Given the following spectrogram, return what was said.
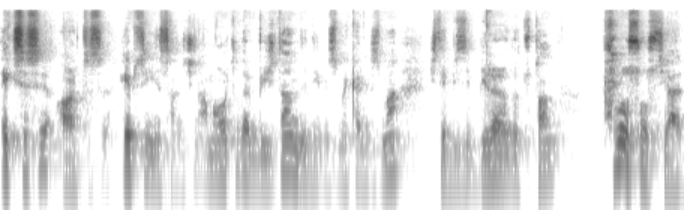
eksisi artısı hepsi insan için ama ortada vicdan dediğimiz mekanizma işte bizi bir arada tutan prososyal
